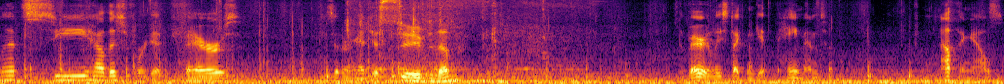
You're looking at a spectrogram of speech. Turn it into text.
Let's see how this frigate fares. Considering I just saved them. At the very least, I can get payment. Nothing else.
